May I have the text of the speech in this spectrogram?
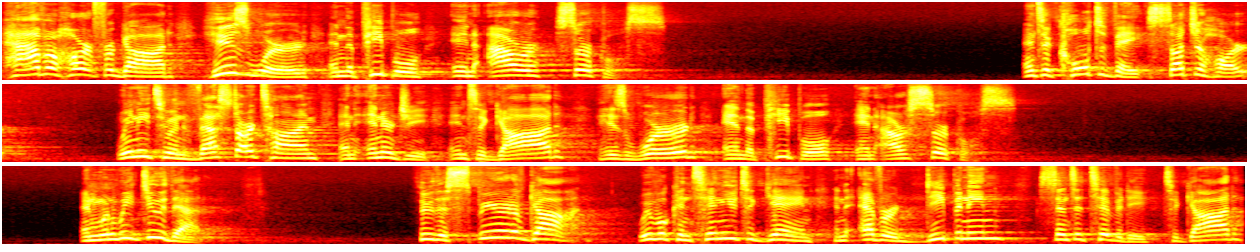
have a heart for God, his word, and the people in our circles. And to cultivate such a heart, we need to invest our time and energy into God, His Word, and the people in our circles. And when we do that, through the Spirit of God, we will continue to gain an ever deepening sensitivity to God,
